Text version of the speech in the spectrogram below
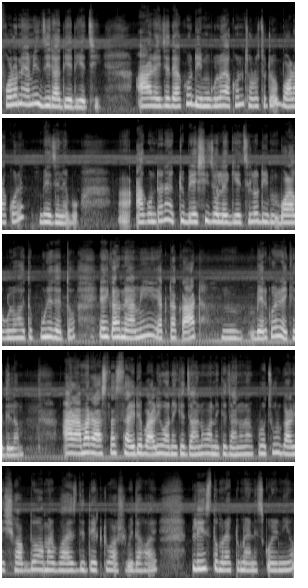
ফোড়নে আমি জিরা দিয়ে দিয়েছি। আর এই যে দেখো, ডিমগুলো এখন ছোট ছোট বড়া করে ভেজে নেব। আগুনটা না একটু বেশি জ্বলে গিয়েছিল, ডিম বড়াগুলো হয়তো পুড়ে যেত। এই কারণে আমি একটা কাঠ বের করে রেখে দিলাম। আর আমার রাস্তার সাইডে বাড়ি, অনেকে জানো অনেকে জানো না, প্রচুর গাড়ির শব্দ, আমার ভয়েস দিতে একটু অসুবিধা হয়। প্লিজ তোমরা একটু ম্যানেজ করে নিও।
